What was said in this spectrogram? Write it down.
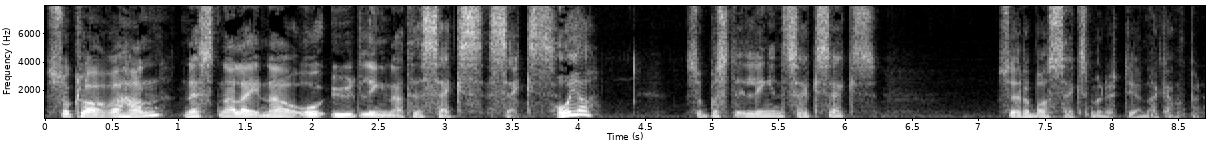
så klarer han nesten alene å utligne til 6-6. Å ja. Så på stillingen 6-6 så er det bare seks minutter igjen av kampen.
